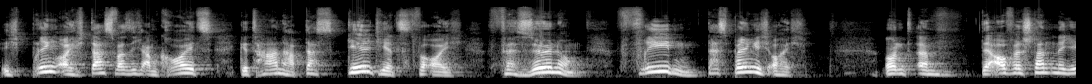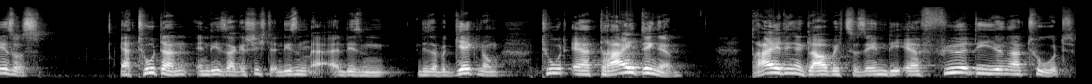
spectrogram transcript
ich bringe euch das, was ich am Kreuz getan habe. Das gilt jetzt für euch. Versöhnung, Frieden, das bringe ich euch. Und ähm, der auferstandene Jesus, er tut dann in dieser Geschichte, in, diesem, äh, in, diesem, in dieser Begegnung, tut er drei Dinge. Drei Dinge, glaube ich, zu sehen, die er für die Jünger tut.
